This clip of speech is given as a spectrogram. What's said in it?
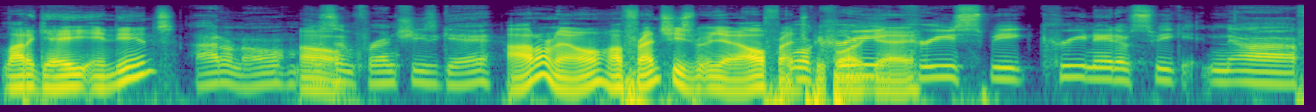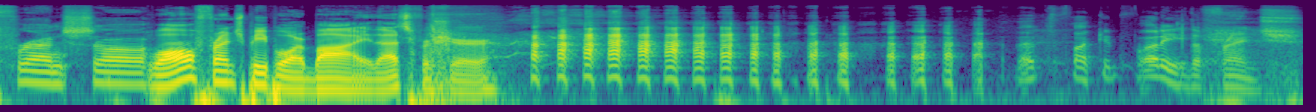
A lot of gay Indians. I don't know. Oh. Isn't Frenchies gay? I don't know. All Frenchies. Yeah, all French well, people Cree, are gay. Cree speak Cree natives speak uh, French, so Well, all French people are bi. That's for sure. that's fucking funny. the French.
